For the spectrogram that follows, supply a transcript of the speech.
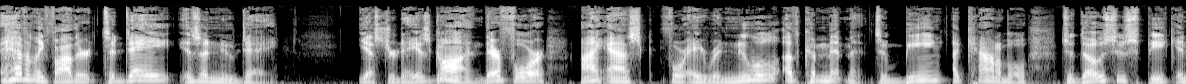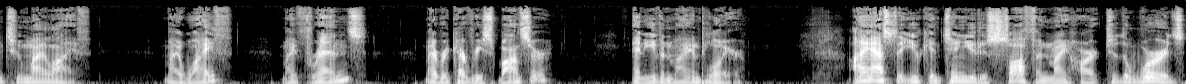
Heavenly Father, today is a new day. Yesterday is gone. Therefore, I ask for a renewal of commitment to being accountable to those who speak into my life my wife, my friends, my recovery sponsor, and even my employer. I ask that you continue to soften my heart to the words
